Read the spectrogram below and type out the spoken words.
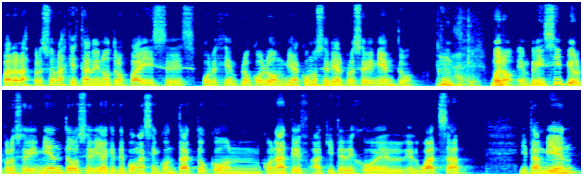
para las personas que están en otros países, por ejemplo Colombia, ¿cómo sería el procedimiento? bueno, en principio el procedimiento sería que te pongas en contacto con, ATEF, aquí te dejo el, WhatsApp, y también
